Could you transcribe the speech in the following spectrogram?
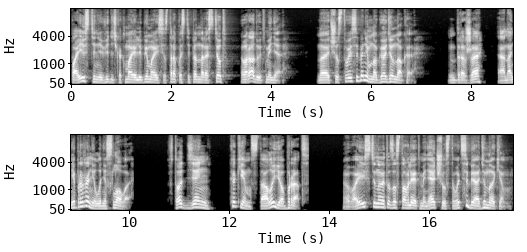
Поистине, видеть, как моя любимая сестра постепенно растёт, радует меня. Но я чувствую себя немного одиноко. Дрожа, она не проронила ни слова. В тот день, каким стал её брат. Воистину это заставляет меня чувствовать себя одиноким.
